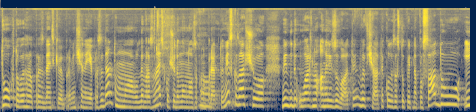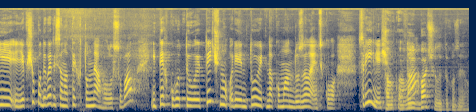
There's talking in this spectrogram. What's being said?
того, хто виграв президентські вибори. Він ще не є президентом Володимира Зеленського щодо мовного законопроекту. Він сказав, що він буде уважно аналізувати, вивчати, коли заступить на посаду. І якщо подивитися на тих, хто не голосував, і тих, кого теоретично орієнтують на команду Зеленського, Сергій А, Лєщенко, а ви та? бачили таку заяву?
